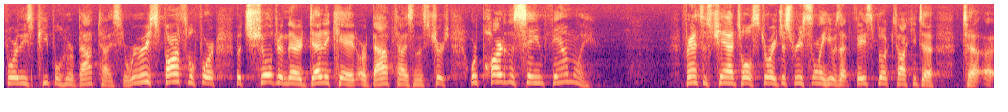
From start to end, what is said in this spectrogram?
for these people who are baptized here. We're responsible for the children that are dedicated or baptized in this church. We're part of the same family. Francis Chan told a story just recently. He was at Facebook talking to, to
